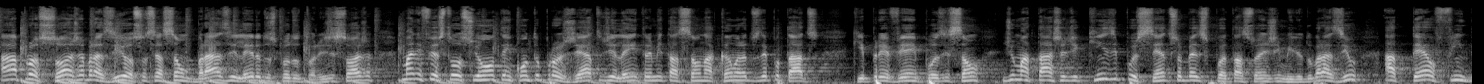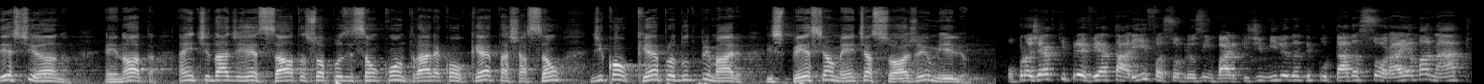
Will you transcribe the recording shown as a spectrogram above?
A ProSoja Brasil, Associação Brasileira dos Produtores de Soja, manifestou-se ontem contra o projeto de lei em tramitação na Câmara dos Deputados, que prevê a imposição de uma taxa de 15% sobre as exportações de milho do Brasil até o fim deste ano. Em nota, a entidade ressalta sua posição contrária a qualquer taxação de qualquer produto primário, especialmente a soja e o milho. O projeto que prevê a tarifa sobre os embarques de milho é da deputada Soraya Manato,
